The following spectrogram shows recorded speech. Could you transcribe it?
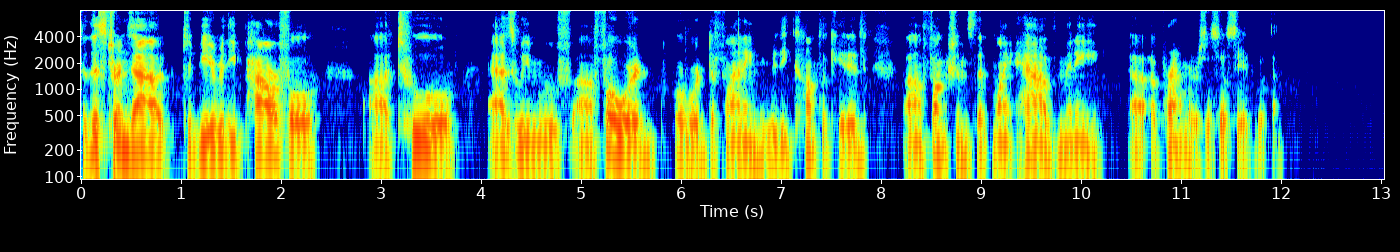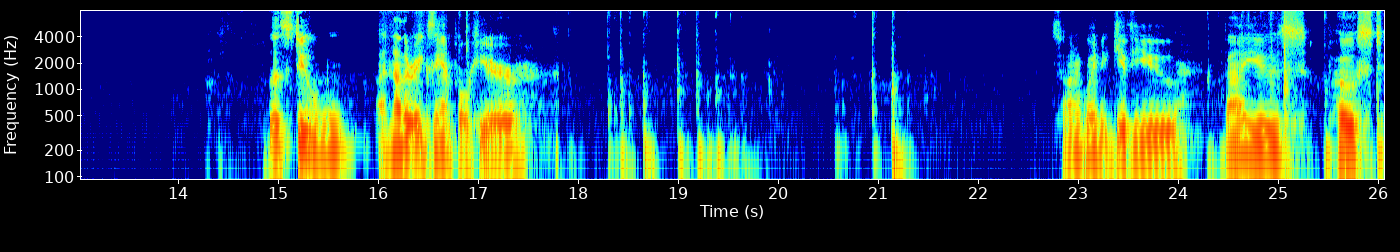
So this turns out to be a really powerful uh, tool as we move uh, forward where we're defining really complicated uh, functions that might have many uh, parameters associated with them. Let's do another example here. So I'm going to give you values, post,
